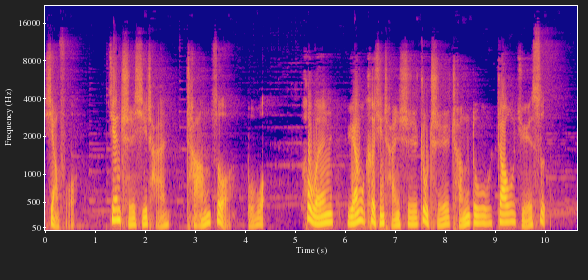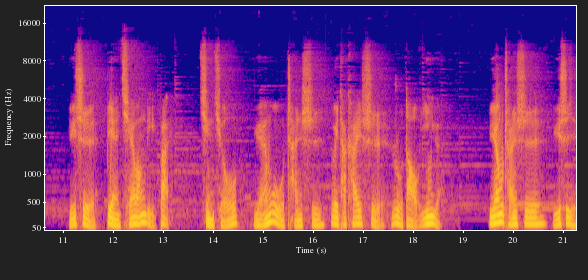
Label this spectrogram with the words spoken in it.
向佛，坚持习禅，常坐不卧。后闻圆悟克勤禅师住持成都昭觉寺，于是便前往礼拜，请求。圆悟禅师为他开示入道因缘。圆悟禅师于是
